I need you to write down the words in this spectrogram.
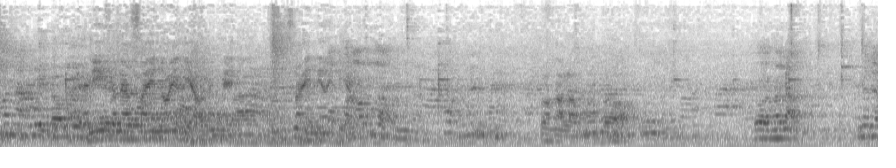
มันนั่งไม่ได้อันนี้คณะไซส์น้อยเดียวนึงเลยไซส์เนื้อเดียว พวกเราลองมาเบิ่งโดยมาหลับไม่ได้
